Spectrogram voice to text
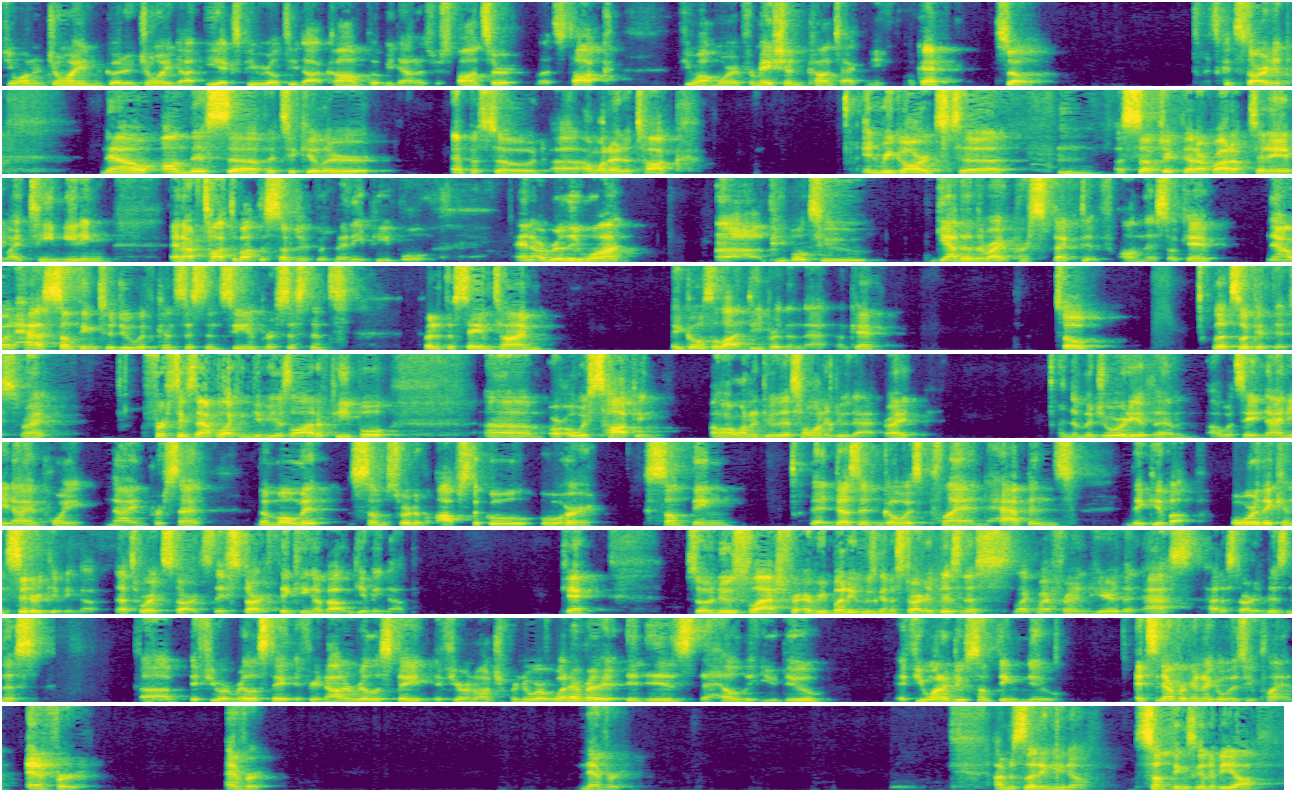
If you want to join, go to join.exprealty.com. Put me down as your sponsor. Let's talk. If you want more information, contact me. Okay? So let's get started. Now, on this uh, particular episode, uh, I wanted to talk in regards to a subject that I brought up today at my team meeting. And I've talked about the subject with many people. And I really want uh, people to gather the right perspective on this, okay? Now, it has something to do with consistency and persistence, but at the same time, it goes a lot deeper than that, okay? So let's look at this, right? First example I can give you is a lot of people um, are always talking, oh, I want to do this, I want to do that, right? And the majority of them, I would say 99.9%, the moment some sort of obstacle or something that doesn't go as planned happens, they give up or they consider giving up. That's where it starts. They start thinking about giving up. Okay? So, a newsflash for everybody who's going to start a business, like my friend here that asked how to start a business. Uh, if you're in real estate, if you're not in real estate, if you're an entrepreneur, whatever it is the hell that you do, if you want to do something new, it's never going to go as you plan. Ever. Ever. Never. I'm just letting you know something's going to be off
